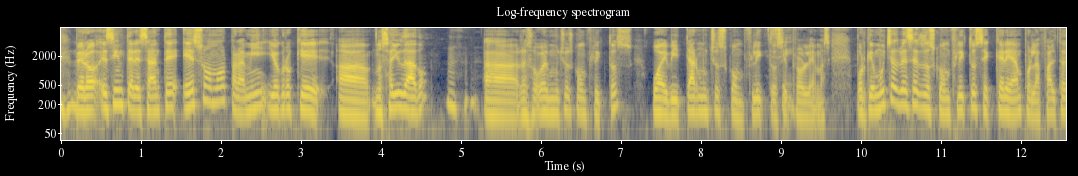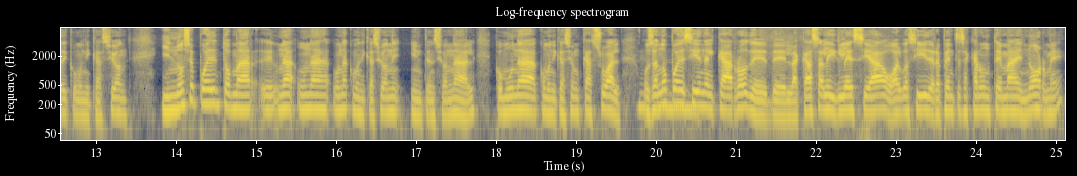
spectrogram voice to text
Pero es interesante. Eso, amor, para mí, yo creo que ah, nos ha ayudado a resolver muchos conflictos o a evitar muchos conflictos y problemas. Porque muchas veces los conflictos se crean por la falta de comunicación y no se pueden tomar eh, una, una, una comunicación intencional como una comunicación casual. O sea, no puedes ir en el carro de, de la casa a la iglesia o algo así y de repente sacar un tema enorme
